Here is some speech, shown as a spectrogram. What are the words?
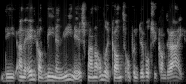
Die aan de ene kant lean en mean is, maar aan de andere kant op een dubbeltje kan draaien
